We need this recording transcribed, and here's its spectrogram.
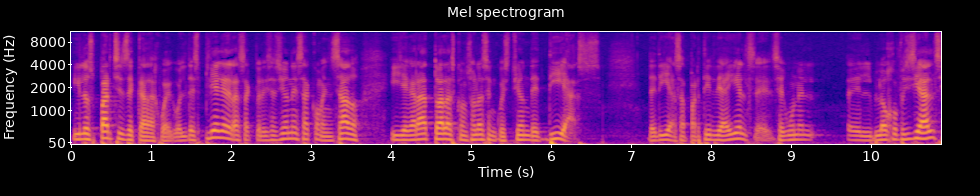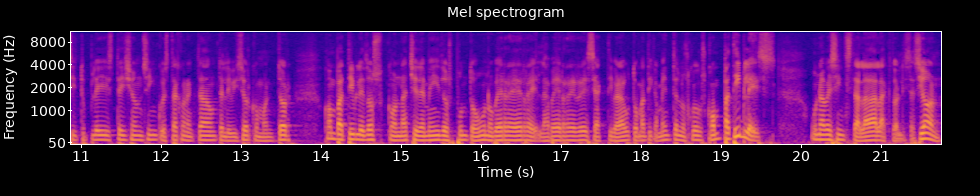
y los parches de cada juego. El despliegue de las actualizaciones ha comenzado y llegará a todas las consolas en cuestión de días. De días. A partir de ahí, el, según el, el blog oficial, si tu PlayStation 5 está conectada a un televisor con monitor compatible 2 con HDMI 2.1 BRR, la BRR se activará automáticamente en los juegos compatibles una vez instalada la actualización.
